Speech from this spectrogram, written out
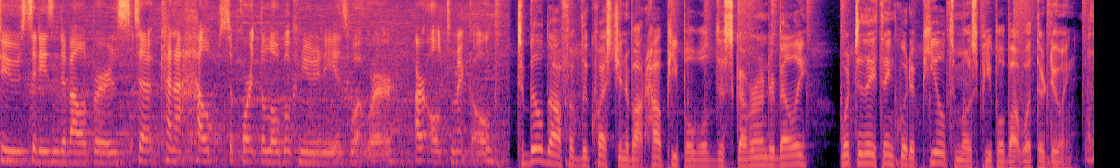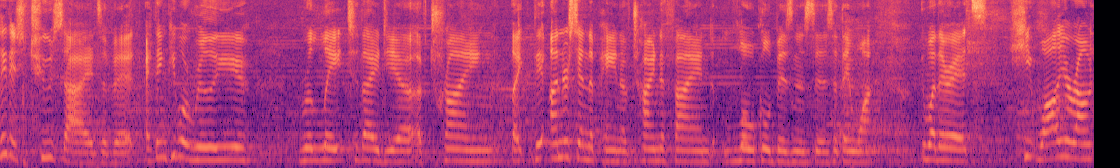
to cities and developers to kind of help support the local community is what we're our ultimate goal. To build off of the question about how people will discover Underbelly, what do they think would appeal to most people about what they're doing? I think there's two sides of it. I think people really relate to the idea of trying, like, they understand the pain of trying to find local businesses that they want, whether it's he, while you're out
